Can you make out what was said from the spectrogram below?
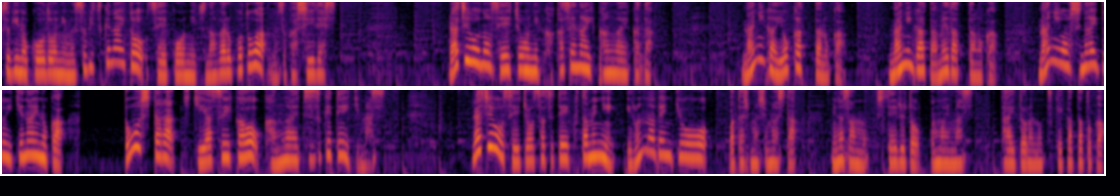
次の行動に結びつけないと成功につながることは難しいです。ラジオの成長に欠かせない考え方。何が良かったのか。何がダメだったのか。何をしないといけないのか。どうしたら聞きやすいかを考え続けていきます。ラジオを成長させていくためにいろんな勉強を私もしました。皆さんもしていると思います。タイトルの付け方とか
